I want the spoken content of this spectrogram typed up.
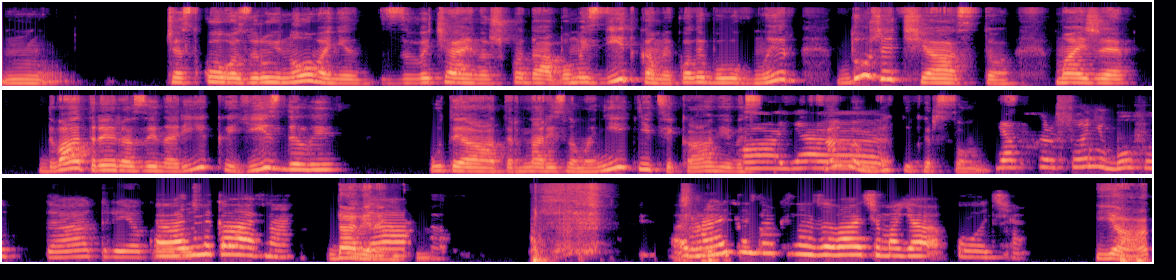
м, частково зруйновані, звичайно, шкода, бо ми з дітками, коли був мир, дуже часто, майже два-три рази на рік їздили у театр на різноманітні, цікаві вистави. Саме в я, місті Херсон. я в Херсоні був у театрі Галина якогось. Миколаївна, Да, Я-? А знаєте, як називається моя вулиця? Як?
